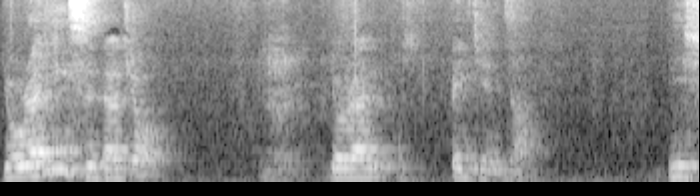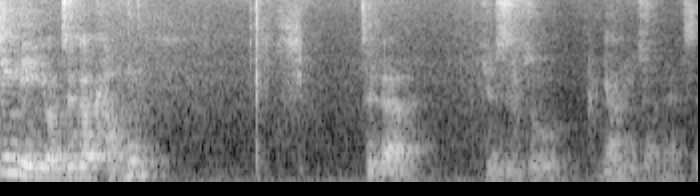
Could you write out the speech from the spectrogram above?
有人因此得救，有人被建造。你心里有这个渴慕，这个就是主要你做的职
